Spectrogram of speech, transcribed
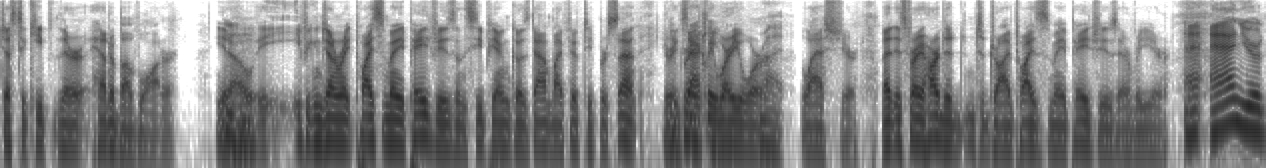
just to keep their head above water. You know, Mm-hmm. if you can generate twice as many page views and the CPM goes down by fifty percent, you're You break exactly even. where you were Right. last year. But it's very hard to to drive twice as many page views every year. A- and you're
